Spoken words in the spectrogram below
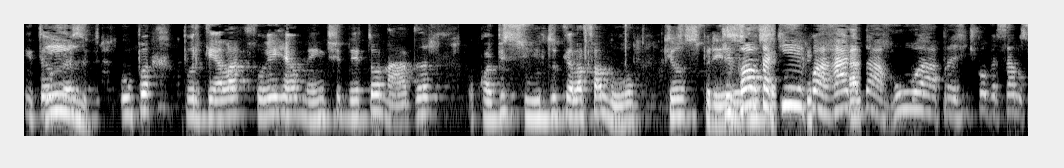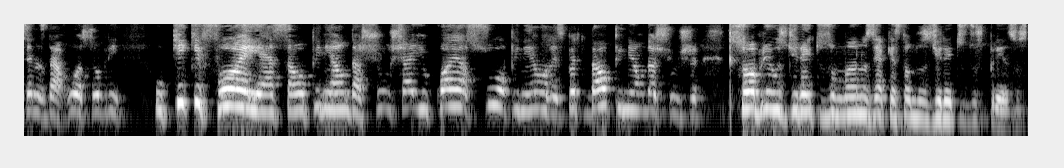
Então, Sim. peço desculpa, porque ela foi realmente detonada com o absurdo que ela falou, que os presos. De volta aqui com a Rádio da Rua, para a gente conversar no Cenas da Rua sobre o que, que foi essa opinião da Xuxa e qual é a sua opinião a respeito da opinião da Xuxa sobre os direitos humanos e a questão dos direitos dos presos.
